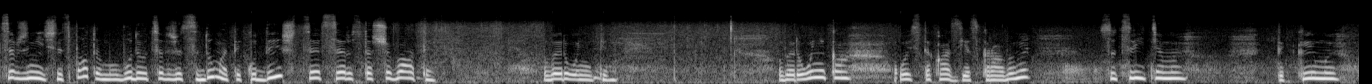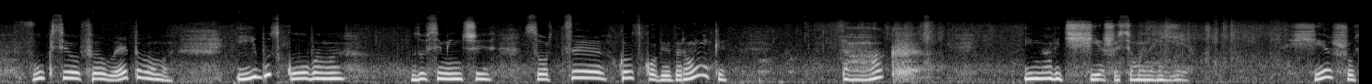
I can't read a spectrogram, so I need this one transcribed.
Це вже ніч не спатиму, буду оце вже все думати, куди ж це все розташувати. Вероніки. Вероніка ось така з яскравими соцвіттями, такими фуксіофіолетовими і бусковими. Зовсім інший сорт. Це колоскові Вероніки. Так. І навіть ще щось у мене є. Ще щось.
